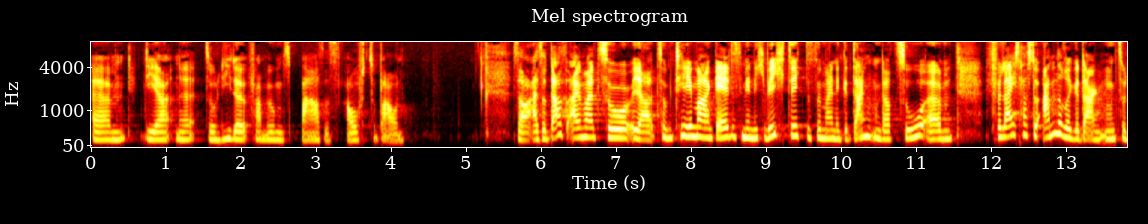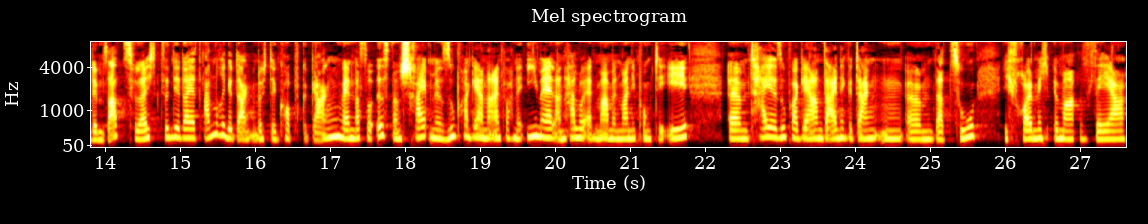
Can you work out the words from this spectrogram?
ähm, dir eine solide Vermögensbasis aufzubauen. So, also das einmal zu, ja, zum Thema Geld ist mir nicht wichtig. Das sind meine Gedanken dazu. Ähm, vielleicht hast du andere Gedanken zu dem Satz. Vielleicht sind dir da jetzt andere Gedanken durch den Kopf gegangen. Wenn das so ist, dann schreib mir super gerne einfach eine E-Mail an hallo@marmenmoney.de. Ähm, teile super gern deine Gedanken ähm, dazu. Ich freue mich immer sehr,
